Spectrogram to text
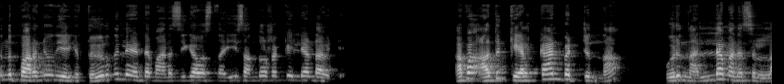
എന്ന് പറഞ്ഞു എന്ന് വിചാരിക്കും തീർന്നില്ല എന്റെ മാനസികാവസ്ഥ? ഈ സന്തോഷമൊക്കെ ഇല്ലാണ്ടാവില്ലേ? അപ്പൊ അത് കേൾക്കാൻ പറ്റുന്ന ഒരു നല്ല മനസ്സുള്ള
